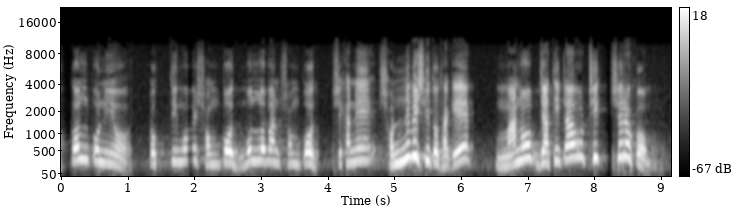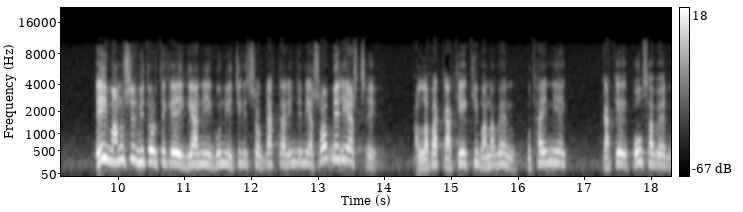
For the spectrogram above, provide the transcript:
অকল্পনীয়, শক্তিময় সম্পদ, মূল্যবান সম্পদ সেখানে সন্নিবেশিত থাকে, মানব জাতিটাও ঠিক সেরকম। এই মানুষের ভিতর থেকে এই জ্ঞানী, গুণী, চিকিৎসক, ডাক্তার, ইঞ্জিনিয়ার সব বেরিয়ে আসছে। আল্লাপাক কাকে কি বানাবেন? কোথায় নিয়ে কাকে পৌঁছাবেন?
